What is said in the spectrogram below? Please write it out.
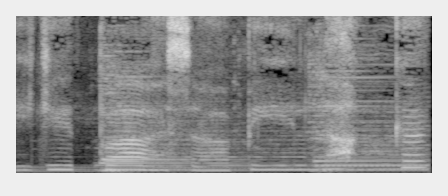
Higit pa sa pilak at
